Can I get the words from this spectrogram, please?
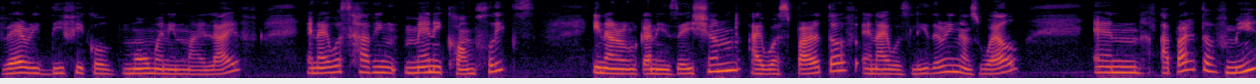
very difficult moment in my life and I was having many conflicts in an organization I was part of and I was leading as well. And a part of me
